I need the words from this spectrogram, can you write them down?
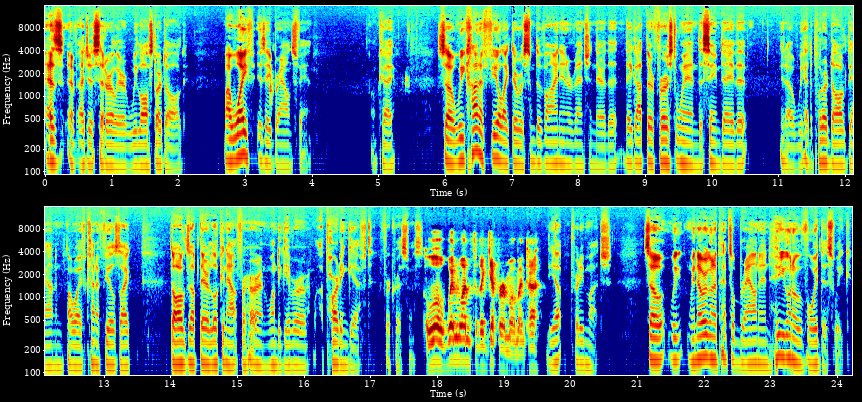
as I just said earlier, we lost our dog. My wife is a Browns fan. Okay. So we kind of feel like there was some divine intervention there that they got their first win the same day that, you know, we had to put our dog down. And my wife kind of feels like dog's up there looking out for her and wanted to give her a parting gift for Christmas. A little win one for the Gipper moment, huh? Yep, pretty much. So we we know we're going to pencil Brown in. Who are you going to avoid this week?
